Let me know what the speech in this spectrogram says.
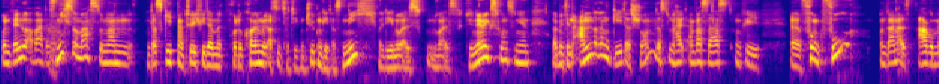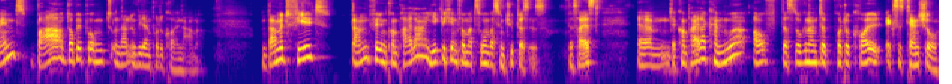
Und wenn du aber das nicht so machst, sondern, und das geht natürlich wieder mit Protokollen mit assoziativen Typen geht das nicht, weil die nur als, nur als Generics funktionieren. Aber mit den anderen geht das schon, dass du halt einfach sagst, irgendwie äh, Funk Fu und dann als Argument Bar, Doppelpunkt und dann irgendwie dein Protokollname. Und damit fehlt dann für den Compiler jegliche Information, was für ein Typ das ist. Das heißt, ähm, der Compiler kann nur auf das sogenannte Protokoll Existential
